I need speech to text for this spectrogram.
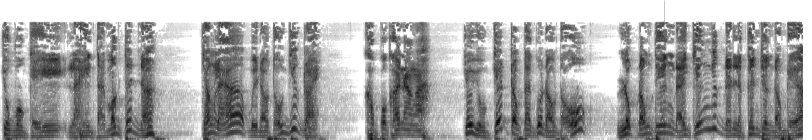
Trung vô kỵ là hiện tại mất tích nữa. Chẳng lẽ bị đậu tủ giết rồi? Không có khả năng à. Cho dù chết trong tay của đậu tủ lục động thiên đại chiến nhất định là kinh chân động địa.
